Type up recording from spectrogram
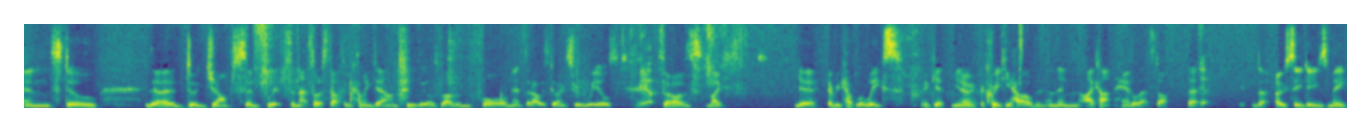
and still uh, doing jumps and flips and that sort of stuff, and coming down two wheels rather than four meant that I was going through wheels. Yeah. So I was like, yeah, every couple of weeks I get you know a creaky hub, and then I can't handle that stuff. That the OCD's me,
